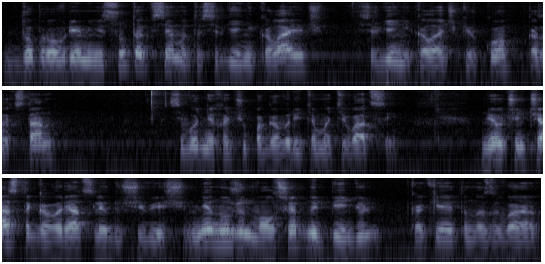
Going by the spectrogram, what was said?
Доброго времени суток всем, это Сергей Николаевич, Сергей Николаевич Кирко, Казахстан. Сегодня хочу поговорить о мотивации. Мне очень часто говорят следующие вещи. Мне нужен волшебный пендюль, как я это называю.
